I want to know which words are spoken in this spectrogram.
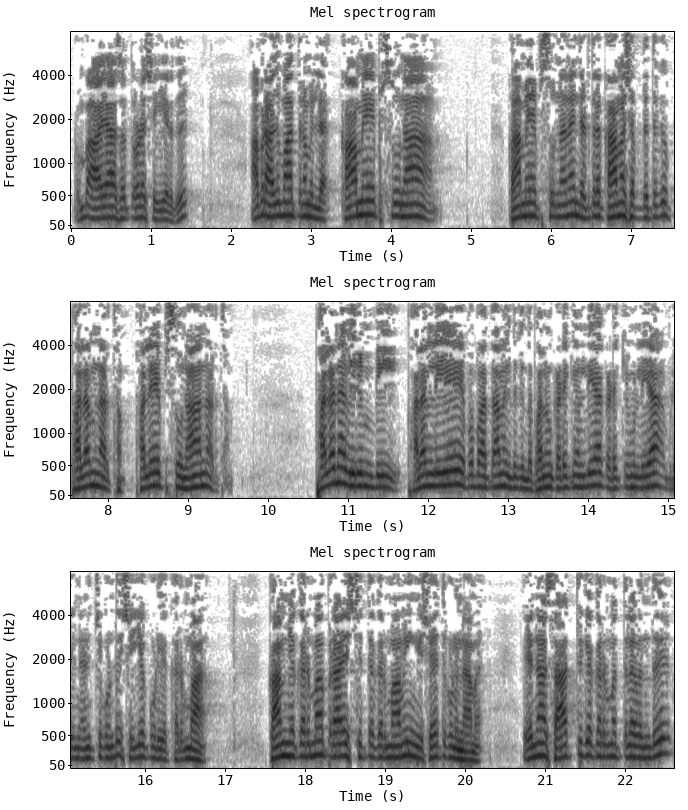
ரொம்ப ஆயாசத்தோட செய்யறது. அப்புறம் அது மாத்திரம் இல்ல காமேப்சுனா. காமேப்சுனா இந்த இடத்துல காமசப்தத்துக்கு பலம்னு அர்த்தம். பலேப்சுனான்னு அர்த்தம். பலனை விரும்பி பலன்லயே எப்ப பார்த்தாலும் இதுக்கு இந்த பலன் கிடைக்கும் இல்லையா கிடைக்கும் இல்லையா அப்படின்னு நினச்சி கொண்டு செய்யக்கூடிய கர்மா. காமிய கர்மா பிராயஷ்சித்த கர்மாவையும் இங்க சேர்த்துக்கணும் நாம. ஏன்னா சாத்விக கர்மத்துல வந்து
